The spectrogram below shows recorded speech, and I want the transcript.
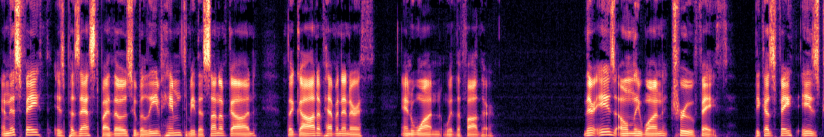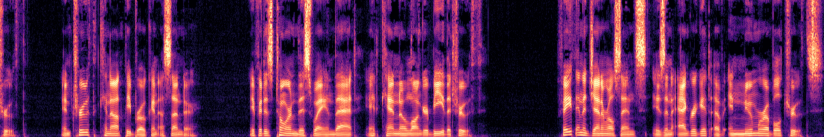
And this faith is possessed by those who believe him to be the Son of God, the God of heaven and earth, and one with the Father. There is only one true faith, because faith is truth, and truth cannot be broken asunder. If it is torn this way and that, it can no longer be the truth. Faith in a general sense is an aggregate of innumerable truths.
